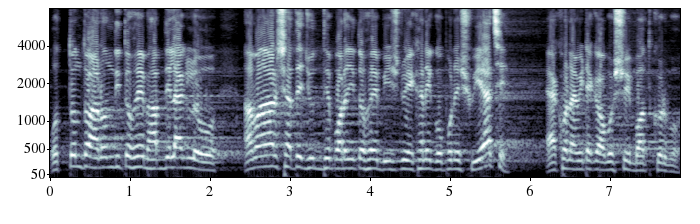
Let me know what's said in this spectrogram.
অত্যন্ত আনন্দিত হয়ে ভাবতে লাগল, আমার সাথে যুদ্ধে পরাজিত হয়ে বিষ্ণু এখানে গোপনে শুয়ে আছে? এখন আমি তাকে অবশ্যই বধ করব।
